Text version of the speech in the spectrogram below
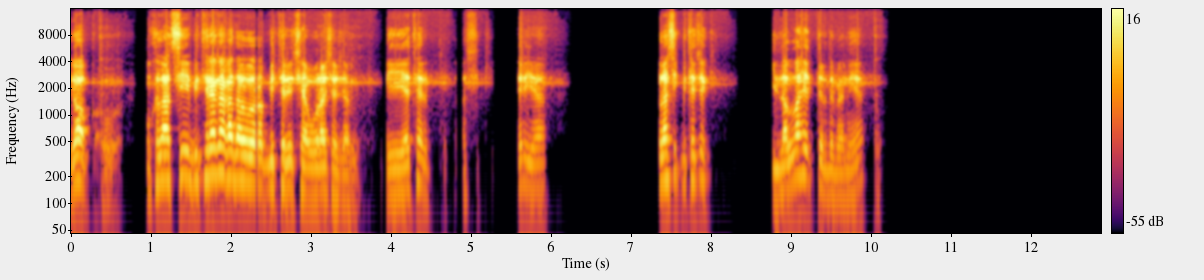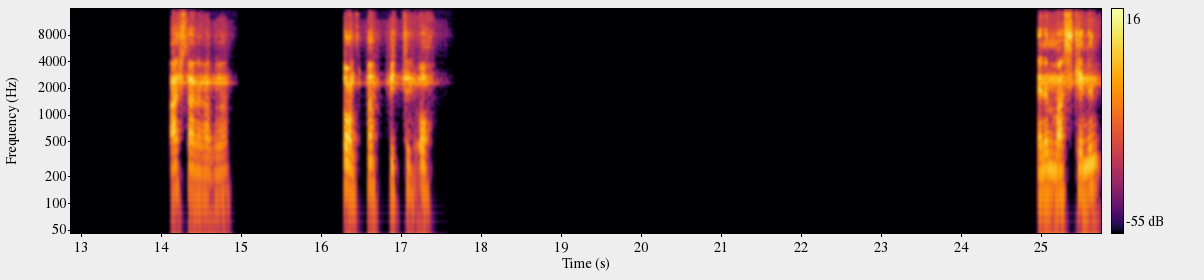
Yok. Bu klasiği bitirene kadar uğra bitir şey uğraşacağım. İyi yeter. Klasik yeter ya. Klasik bitecek. İllallah ettirdi beni ya. Kaç tane kaldı lan? Son. Hah bitti. Oh. Senin maskenin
